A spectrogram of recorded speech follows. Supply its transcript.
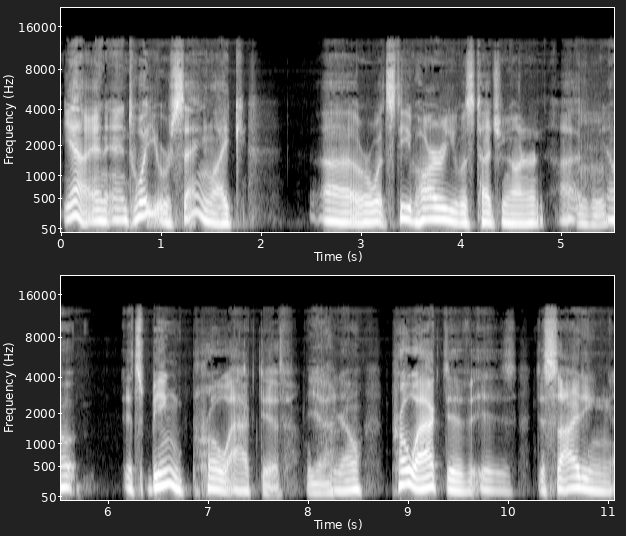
yeah. And, and to what you were saying, like, uh, or what Steve Harvey was touching on, uh, Mhm. you know, it's being proactive. Yeah. You know, proactive is deciding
